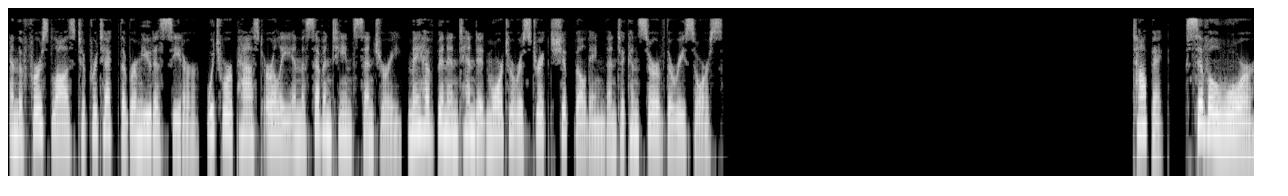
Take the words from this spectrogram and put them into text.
and the first laws to protect the Bermuda cedar, which were passed early in the 17th century, may have been intended more to restrict shipbuilding than to conserve the resource. Civil War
